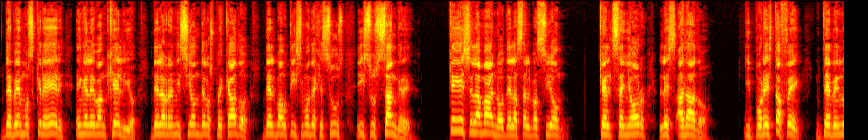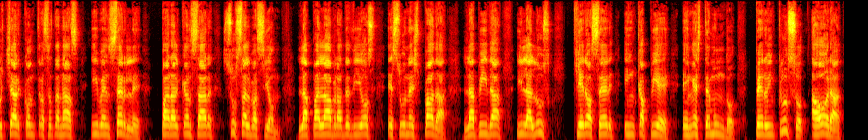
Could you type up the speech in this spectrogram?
debemos creer en el Evangelio de la remisión de los pecados, del bautismo de Jesús y su sangre, que es la mano de la salvación que el Señor les ha dado y por esta fe deben luchar contra Satanás y vencerle para alcanzar su salvación. La palabra de Dios es una espada, la vida y la luz. Quiero hacer hincapié en este mundo, pero incluso ahora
